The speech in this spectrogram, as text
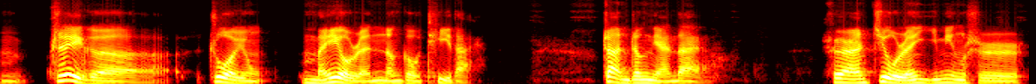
嗯，这个作用没有人能够替代。战争年代啊，虽然救人一命是。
